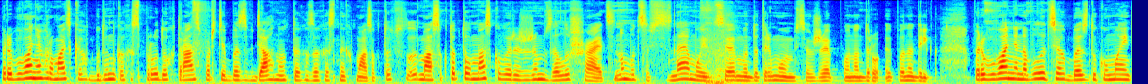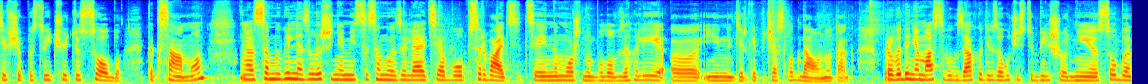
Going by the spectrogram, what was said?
перебування в громадських будинках і спорудах транспорті без вдягнутих захисних масок. Тобто масок, тобто масковий режим залишається. Ну ми це всі знаємо, і це ми дотримуємося вже понад понад рік. Перебування на вулицях без документів, що посвідчують особу. Так само Е, самовільне залишення місця самоізоляції або обсервації. Це і не можна було взагалі е, і не тільки під час локдауну. Так проведення масових заходів за участю більше однієї особи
